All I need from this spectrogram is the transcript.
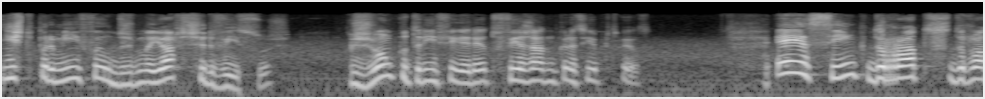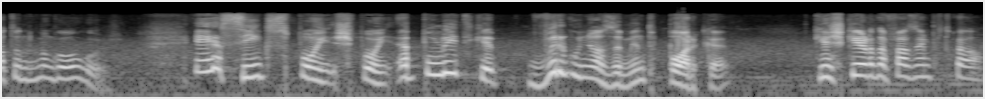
Isto, para mim, foi um dos maiores serviços que João Coutinho Figueiredo fez à democracia portuguesa. É assim que derrota se derrotam demagogos. É assim que se põe, expõe a política vergonhosamente porca que a esquerda faz em Portugal.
